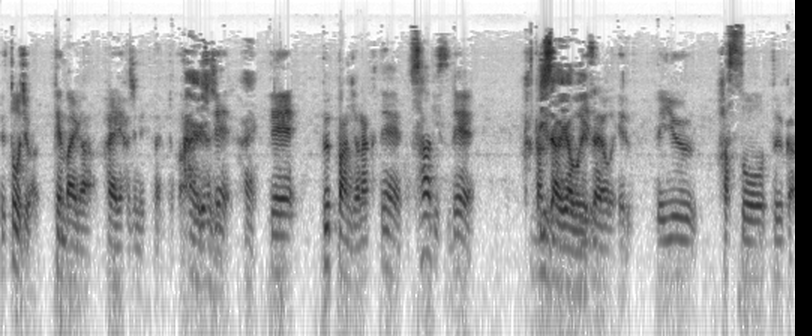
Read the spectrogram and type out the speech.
で当時は転売が流行り始めてたりとかはい、して、はい。で、物販じゃなくて、サービスで価格リザヤを得るリザヤを得るっていう発想というか、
